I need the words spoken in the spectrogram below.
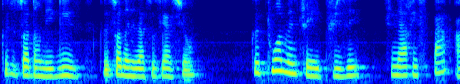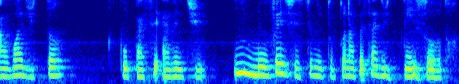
que ce soit dans l'église, que ce soit dans les associations, que toi-même tu es épuisé. Tu n'arrives pas à avoir du temps pour passer avec Dieu. Une mauvaise gestion de ton temps, on appelle ça du désordre.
